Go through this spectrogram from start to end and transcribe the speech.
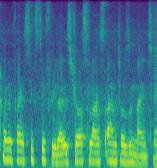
Twenty-five sixty-three. That is just last um 2019.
